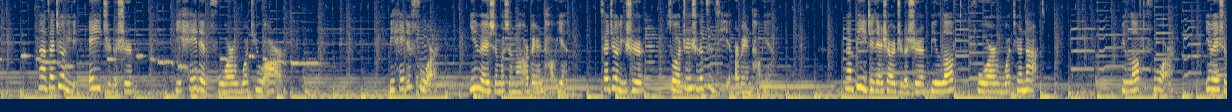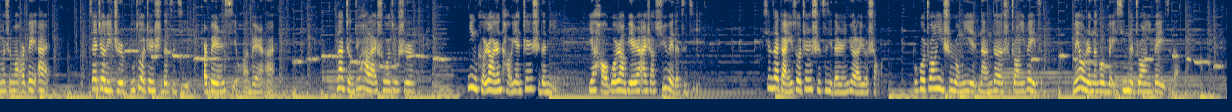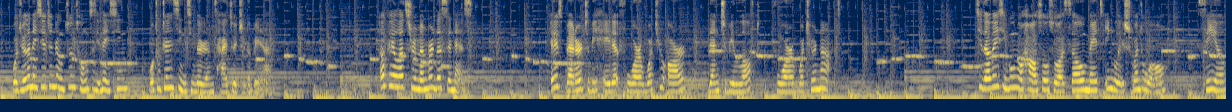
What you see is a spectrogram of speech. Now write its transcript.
那在这里，A 指的是 be hated for what you are。be hated for，因为什么什么而被人讨厌，在这里是做真实的自己而被人讨厌。那 B 这件事儿指的是 be loved for what you're not。 Be loved for，因为什么什么而被爱，在这里指不做真实的自己而被人喜欢、被人爱。那整句话来说就是，宁可让人讨厌真实的你，也好过让别人爱上虚伪的自己。现在敢于做真实自己的人越来越少，不过装一时容易，难的是装一辈子。没有人能够违心的装一辈子的。我觉得那些真正遵从自己内心。活出真性情的人才最值得被人爱。Okay, let's remember the sentence. It is better to be hated for what you are than to be loved for what you're not. 记得微信公众号搜索 Soulmate English，关注我哦。See you.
